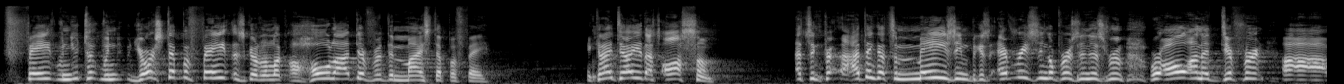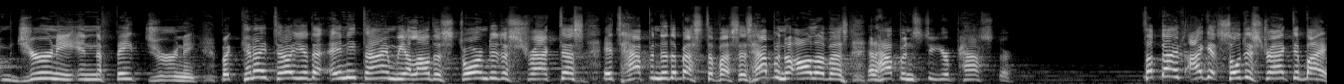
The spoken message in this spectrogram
Faith, when you took, when your step of faith is going to look a whole lot different than my step of faith. And can I tell you, that's awesome. That's incre- I think that's amazing because every single person in this room, we're all on a different uh, um, journey in the faith journey. But can I tell you that anytime we allow the storm to distract us, it's happened to the best of us. It's happened to all of us. It happens to your pastor. Sometimes I get so distracted by,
